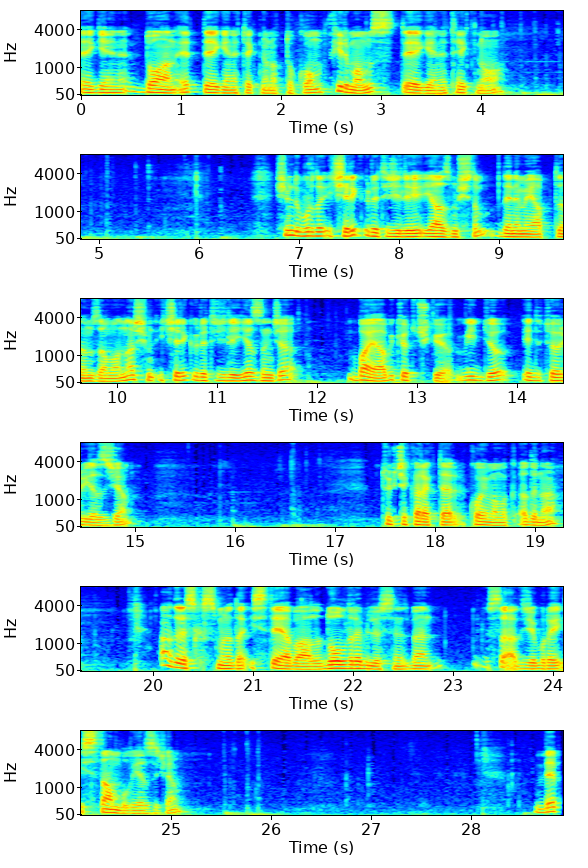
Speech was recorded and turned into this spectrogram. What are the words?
dgn doğan@dgntekno.com firmamız dgn tekno. Şimdi burada içerik üreticiliği yazmıştım deneme yaptığım zamanlar. Şimdi içerik üreticiliği yazınca bayağı bir kötü çıkıyor. Video editör yazacağım. Türkçe karakter koymamak adına. Adres kısmını da isteğe bağlı doldurabilirsiniz. Ben sadece buraya İstanbul yazacağım. Web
